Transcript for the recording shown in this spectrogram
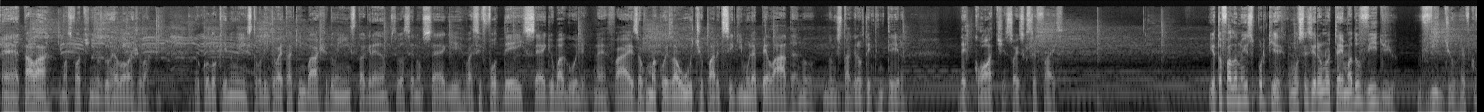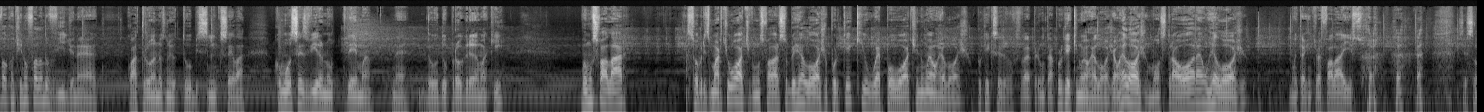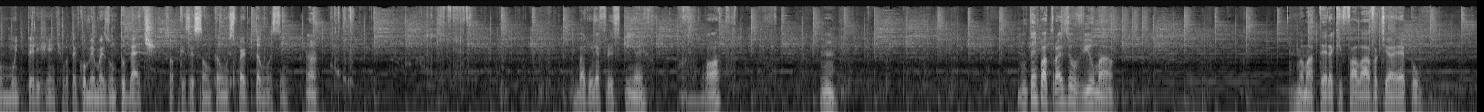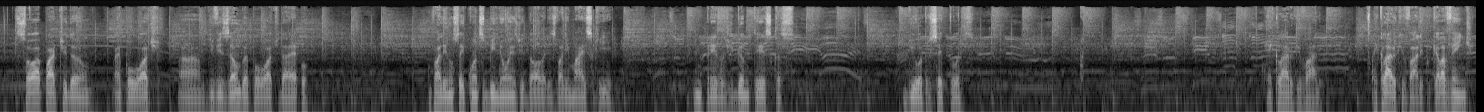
é, tá lá umas fotinhos do relógio lá. Eu coloquei no Insta, o link vai estar tá aqui embaixo do Instagram. Se você não segue, vai se foder e segue o bagulho, né? Faz alguma coisa útil, para de seguir mulher pelada no, no Instagram o tempo inteiro. Decote, só isso que você faz. E eu tô falando isso porque, como vocês viram no tema do vídeo, vídeo, eu, fico, eu continuo falando vídeo, né? Quatro anos no YouTube, cinco, sei lá. Como vocês viram no tema né, do, do programa aqui, vamos falar sobre smartwatch, vamos falar sobre relógio. Por que, que o Apple Watch não é um relógio? Por que, que você vai perguntar? Por que, que não é um relógio? É um relógio, mostra a hora, é um relógio. Muita gente vai falar isso. Vocês são muito inteligentes. Vou até comer mais um tubete. Só porque vocês são tão espertão assim. Ah. O bagulho é fresquinho, hein? Ó. Hum. Um tempo atrás eu vi uma uma matéria que falava que a Apple só a parte do Apple Watch, a divisão do Apple Watch da Apple vale não sei quantos bilhões de dólares, vale mais que empresas gigantescas de outros setores. É claro que vale. É claro que vale, porque ela vende.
